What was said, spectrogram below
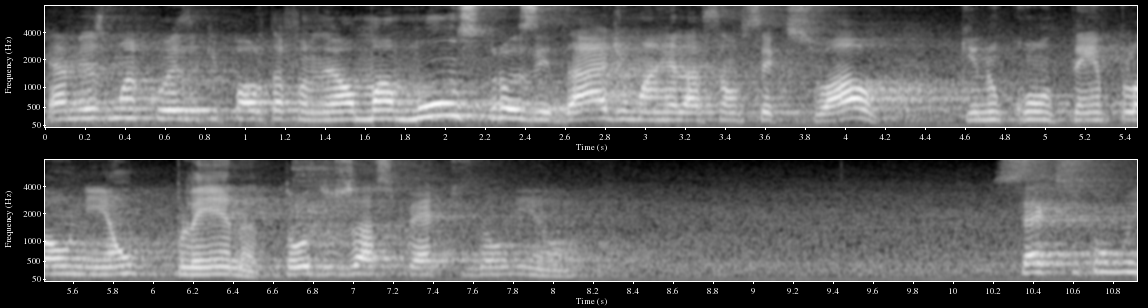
É a mesma coisa que Paulo está falando, é uma monstruosidade, uma relação sexual que não contempla a união plena, todos os aspectos da união. Sexo como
